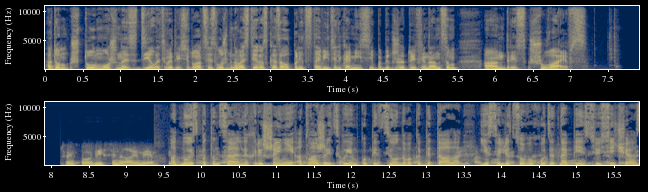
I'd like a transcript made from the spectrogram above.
О том, что можно сделать в этой ситуации, службе новостей рассказал представитель комиссии по бюджету и финансам Андрис Шуваевс. Одно из потенциальных решений – отложить выемку пенсионного капитала, если лицо выходит на пенсию сейчас,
